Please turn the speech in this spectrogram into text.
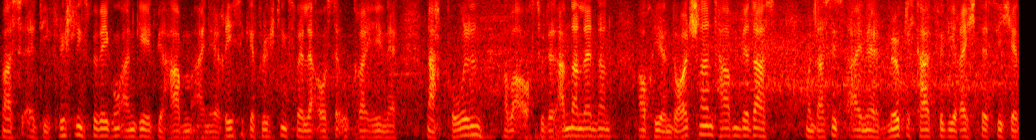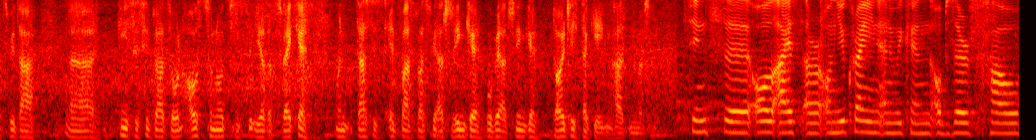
was äh, die Flüchtlingsbewegung angeht. Wir haben eine riesige Flüchtlingswelle aus der Ukraine nach Polen, aber auch zu den anderen Ländern. Auch hier in Deutschland haben wir das. Und das ist eine Möglichkeit für die Rechte, sich jetzt wieder äh, diese Situation auszunutzen für ihre Zwecke. Und das ist etwas, was wir als Linke, wo wir als Linke deutlich dagegenhalten müssen. Since uh, all eyes are on Ukraine and we can observe how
